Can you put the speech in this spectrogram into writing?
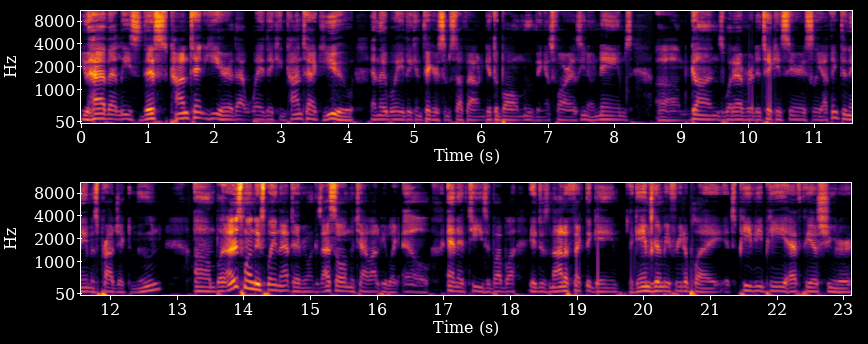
You have at least this content here. That way they can contact you and that way they can figure some stuff out and get the ball moving as far as, you know, names, um, guns, whatever, to take it seriously. I think the name is Project Moon. Um, but I just wanted to explain that to everyone because I saw in the chat a lot of people like L NFTs and blah blah. It does not affect the game. The game's going to be free to play. It's PvP FPS shooter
